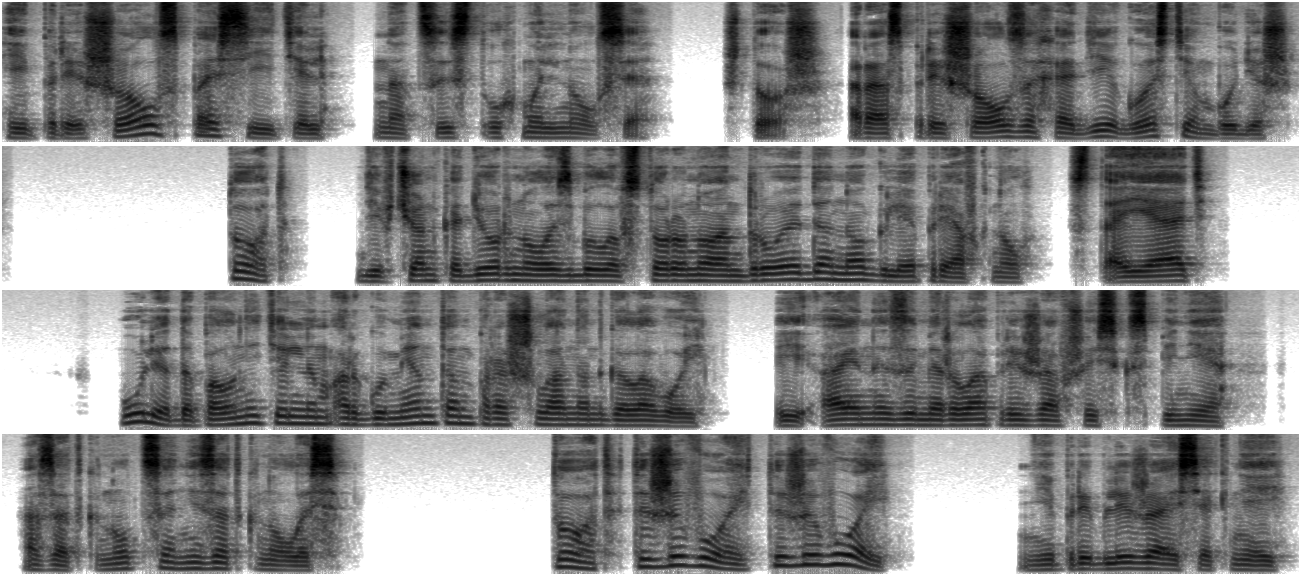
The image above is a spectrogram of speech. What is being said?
«И пришел спаситель», – нацист ухмыльнулся. «Что ж, раз пришел, заходи, гостем будешь». «Тот», – девчонка дернулась было в сторону андроида, но Глеб рявкнул. «Стоять!» Пуля дополнительным аргументом прошла над головой, и Айны замерла, прижавшись к спине, а заткнуться не заткнулась. «Тот, ты живой! Ты живой!» «Не приближайся к ней!»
